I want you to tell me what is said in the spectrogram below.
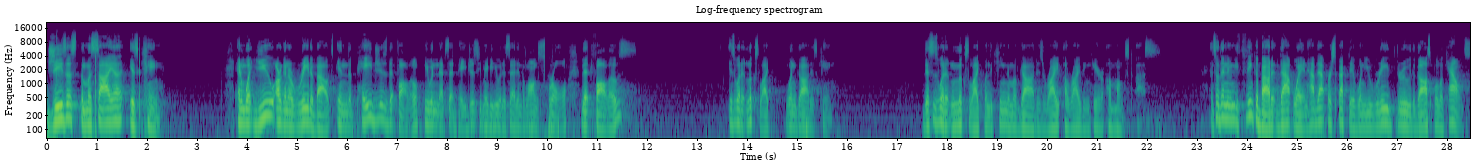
Jesus, the Messiah, is king. And what you are going to read about in the pages that follow, he wouldn't have said pages, maybe he would have said in the long scroll that follows, is what it looks like when God is king. This is what it looks like when the kingdom of God is right arriving here amongst us. And so then when you think about it that way and have that perspective when you read through the gospel accounts,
